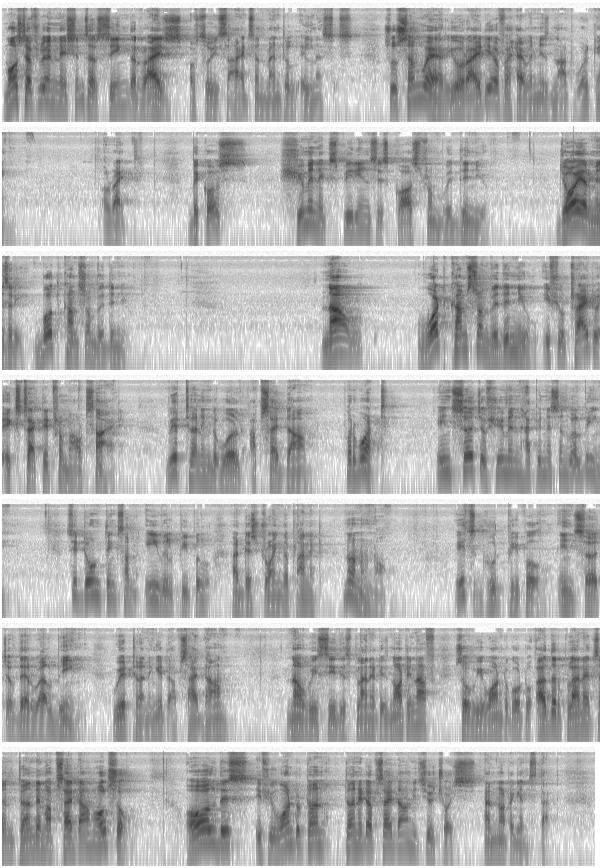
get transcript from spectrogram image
Most affluent nations are seeing the rise of suicides and mental illnesses. So somewhere your idea of a heaven is not working, all right? Because human experience is caused from within you. Joy or misery, both comes from within you. Now, what comes from within you, if you try to extract it from outside, we're turning the world upside down. For what? In search of human happiness and well-being. See, don't think some evil people are destroying the planet. No, no, no. It's good people in search of their well-being. We're turning it upside down. Now we see this planet is not enough, so we want to go to other planets and turn them upside down also. All this, if you want to turn… turn it upside down, it's your choice, I'm not against that.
